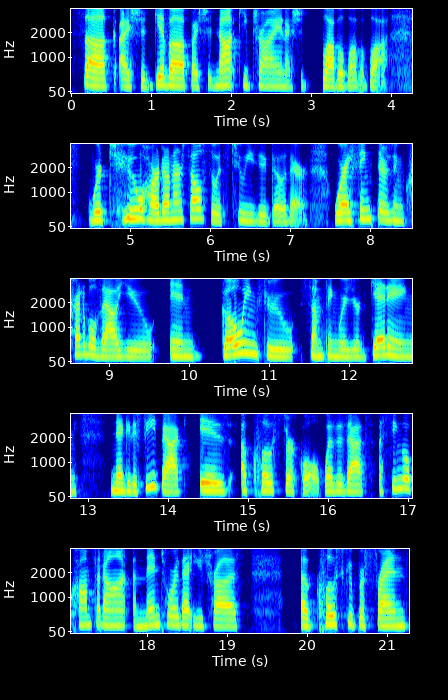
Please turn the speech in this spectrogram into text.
suck. I should give up. I should not keep trying. I should blah, blah, blah, blah, blah. We're too hard on ourselves. So it's too easy to go there. Where I think there's incredible value in going through something where you're getting negative feedback is a close circle, whether that's a single confidant, a mentor that you trust, a close group of friends,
